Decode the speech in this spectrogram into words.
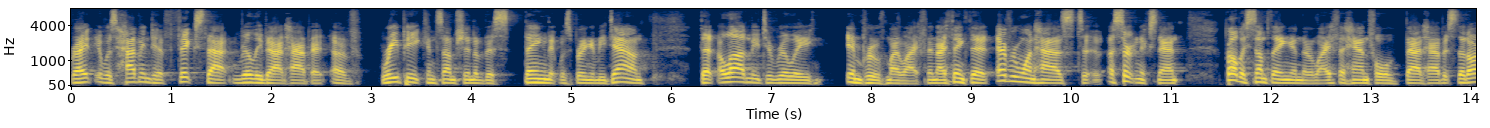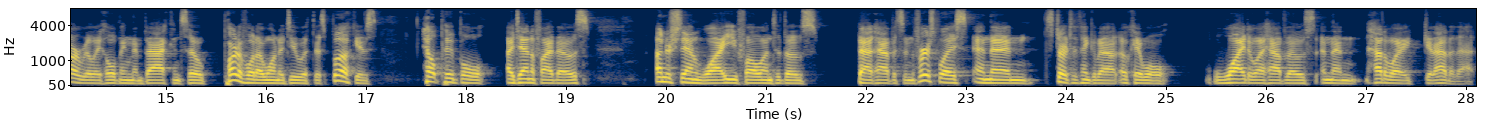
right? It was having to fix that really bad habit of repeat consumption of this thing that was bringing me down that allowed me to really improve my life. And I think that everyone has, to a certain extent, probably something in their life, a handful of bad habits that are really holding them back. And so part of what I want to do with this book is help people identify those, understand why you fall into those bad habits in the first place, and then start to think about, okay, well, why do I have those? And then how do I get out of that?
